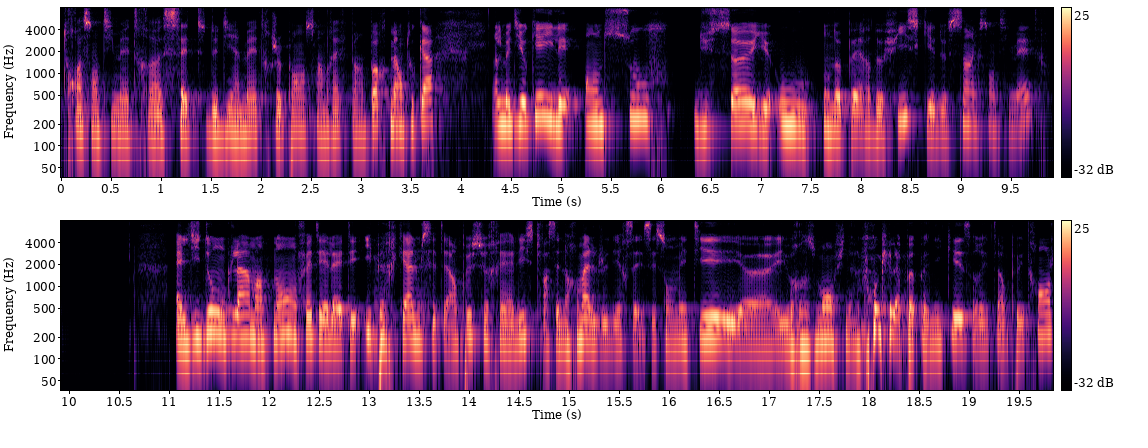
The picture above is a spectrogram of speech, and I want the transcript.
3 cm 7 de diamètre, je pense. Enfin bref, peu importe. Mais en tout cas, elle me dit, OK, il est en dessous du seuil où on opère d'office, qui est de 5 cm. Elle dit donc là maintenant, en fait, et elle a été hyper calme, c'était un peu surréaliste. Enfin, c'est normal, je veux dire, c'est son métier, et, euh, heureusement finalement qu'elle a pas paniqué, ça aurait été un peu étrange.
